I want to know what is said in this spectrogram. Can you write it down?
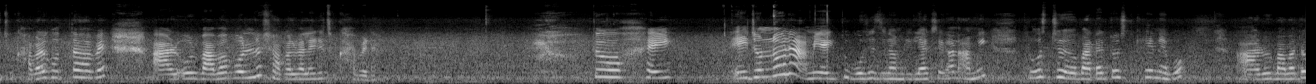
কিছু খাবার করতে হবে, আর ওর বাবা বলল সকালবেলায় কিছু খাবে না। তো এই এই জন্য না আমি একটু বসেছিলাম রিল্যাক্সে কারণ আমি টোস্ট বাটার টোস্ট খেয়ে নেব। আর ওর বাবা তো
